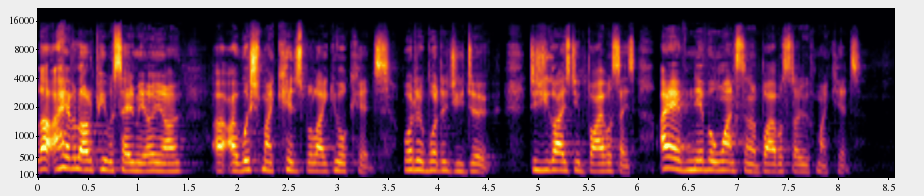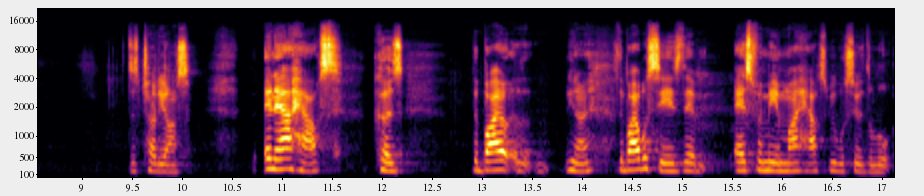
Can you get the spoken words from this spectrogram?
I have a lot of people say to me, oh, you know, I wish my kids were like your kids. What did, what did you do? Did you guys do Bible studies? I have never once done a Bible study with my kids. Just totally honest. In our house, because the Bible, you know, the Bible says that as for me and my house, we will serve the Lord.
